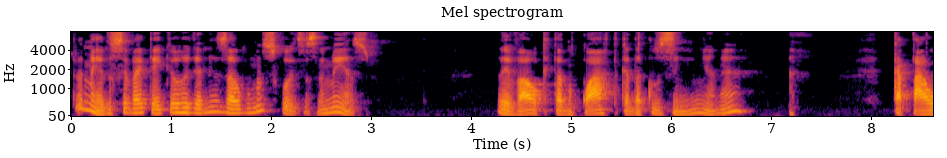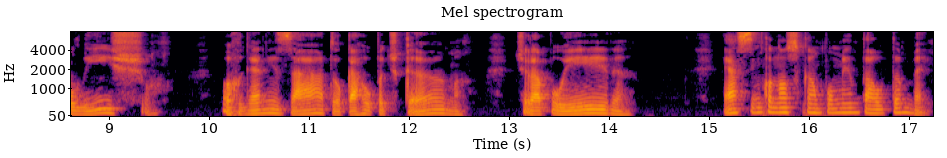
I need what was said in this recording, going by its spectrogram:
primeiro você vai ter que organizar algumas coisas, não é mesmo? Levar o que está no quarto, que é da cozinha, né? Catar o lixo, organizar, trocar roupa de cama, tirar poeira. É assim com o nosso campo mental também.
